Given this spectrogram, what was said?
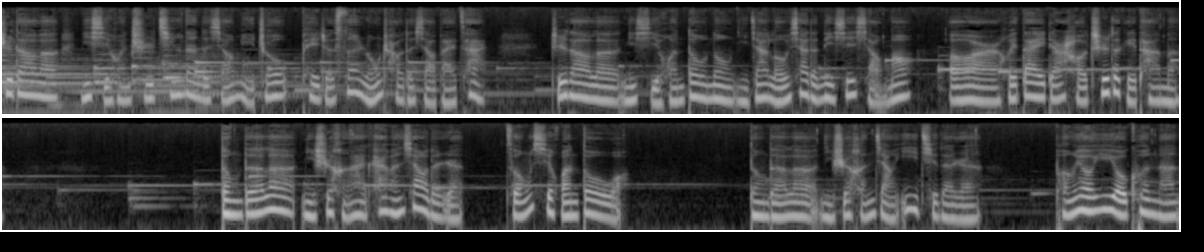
知道了，你喜欢吃清淡的小米粥，配着蒜蓉炒的小白菜。知道了，你喜欢逗弄你家楼下的那些小猫，偶尔会带一点好吃的给他们。懂得了，你是很爱开玩笑的人，总喜欢逗我。懂得了，你是很讲义气的人，朋友一有困难，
